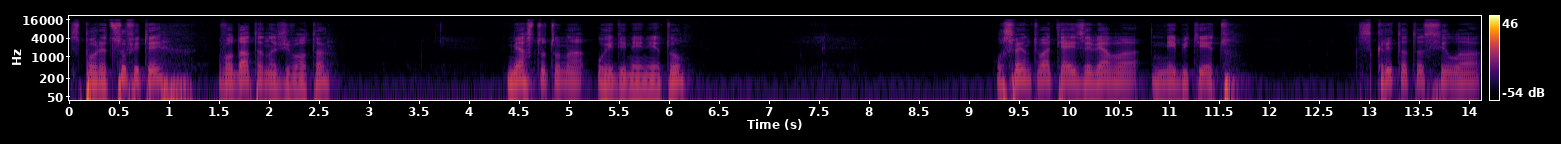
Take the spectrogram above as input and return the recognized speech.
Според суфите, водата на живота, мястото на уединението, освен това тя изявява небитието скритата сила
